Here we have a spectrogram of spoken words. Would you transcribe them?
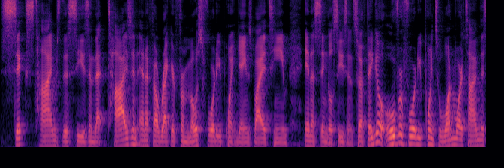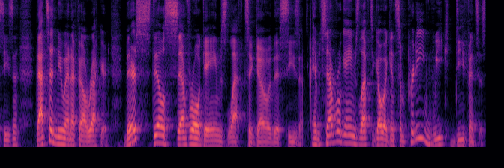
six times this season. That ties an NFL record for most 40 point games by a team in a single season. So if they go over 40 points one more time this season, that's a new NFL record. There's still several games left to go this season and several games left to go against some pretty weak defenses.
